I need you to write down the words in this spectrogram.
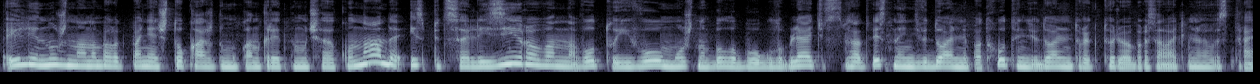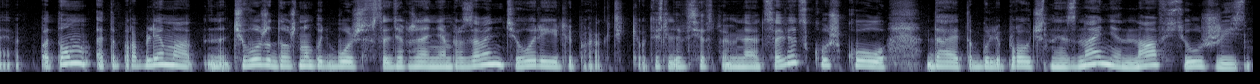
или нужно, наоборот, понять, что каждому конкретному человеку надо, и специализированно вот его можно было бы углублять, соответственно, индивидуальный подход, индивидуальную траекторию образовательную выстраивать. Потом эта проблема, чего же должно быть больше в содержании образования, теории или практики. Вот если все вспоминают советскую школу, да, это были прочные знания на всю жизнь.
